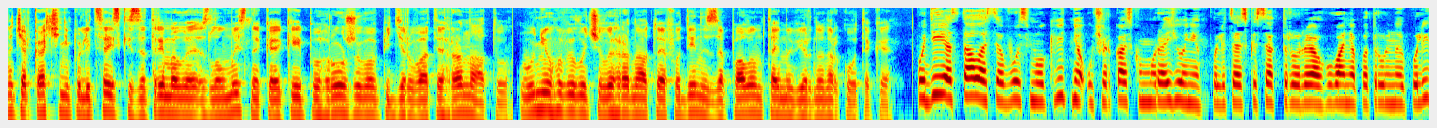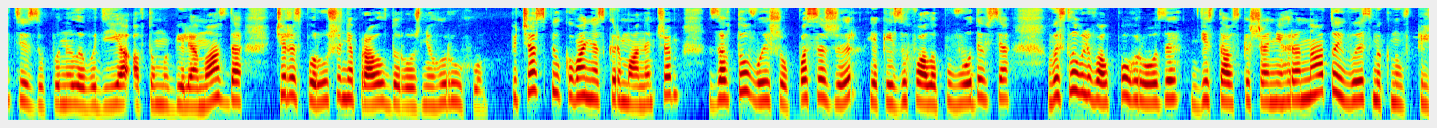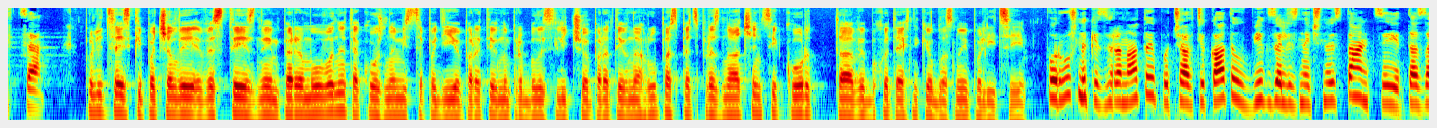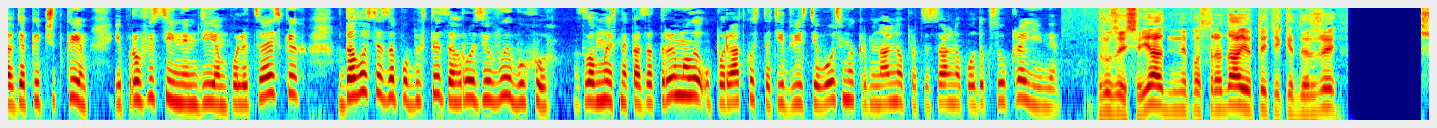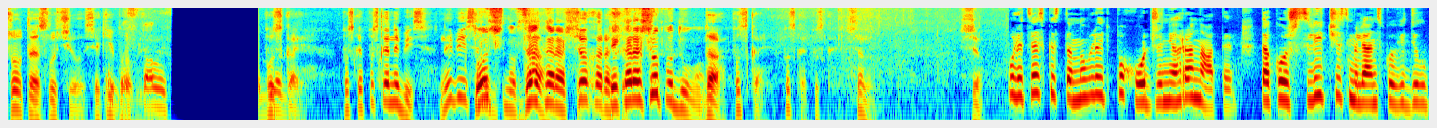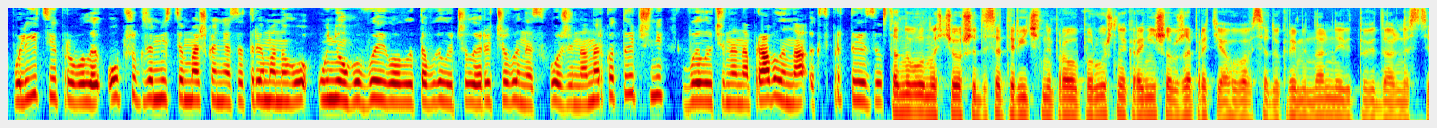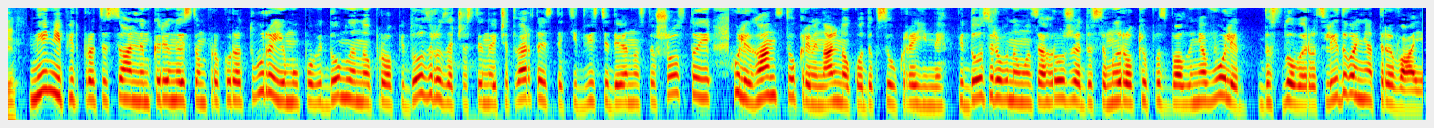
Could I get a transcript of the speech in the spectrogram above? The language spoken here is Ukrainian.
На Черкащині поліцейські затримали зловмисника, який погрожував підірвати гранату. У нього вилучили гранату F1 із запалом та ймовірно наркотики. Подія сталася 8 квітня у Черкаському районі. Поліцейський сектор реагування патрульної поліції зупинили водія автомобіля Мазда через порушення правил дорожнього руху. Під час спілкування з керманичем з авто вийшов пасажир, який зухвало поводився, висловлював погрози, дістав з кишені гранату і висмикнув кільце. Поліцейські почали вести з ним перемовини. Також на місце події оперативно прибули слідчо-оперативна група спецпризначенці, КУР та вибухотехніки обласної поліції. Порушник із гранатою почав тікати в бік залізничної станції, та завдяки чітким і професійним діям поліцейських вдалося запобігти загрозі вибуху. Зловмисника затримали у порядку статті 208 Кримінального процесуального кодексу України. Дружище, я не пострадаю, ти тільки держи. Що в тебе случилось? Які проблеми? Пускай. Пускай, пускай не бійся. Не бійся. Точно, все да, хорошо. Все хорошо. Ти хорошо подумав? Да, пускай, пускай, пускай. Все, ну. все. Поліцейські встановлюють походження гранати. Також слідчі Смілянського відділу поліції провели обшук за місцем мешкання затриманого. У нього виявили та вилучили речовини, схожі на наркотичні. Вилучене направили на експертизу. Встановлено, що 60-річний правопорушник раніше вже притягувався до кримінальної відповідальності. Нині під процесуальним керівництвом прокуратури йому повідомлено про підозру за частиною 4 статті 296 хуліганство Кримінального кодексу України. Підозрюваному загрожує до 7 років позбавлення волі. Досудове розслідування триває.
